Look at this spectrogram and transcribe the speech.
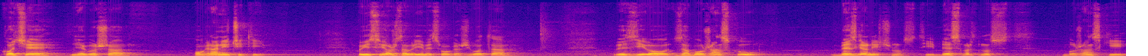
ko će Njegoša ograničiti, koji se još za vrijeme svoga života vezivao za božansku bezgraničnost i besmrtnost, božanski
